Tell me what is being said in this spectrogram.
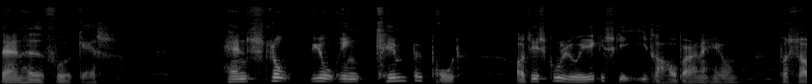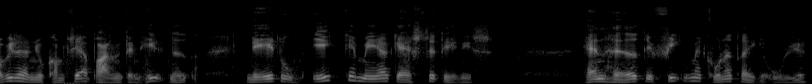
da han havde fået gas. Han slog jo en kæmpe brud, og det skulle jo ikke ske i dragebørnehaven, for så ville han jo komme til at brænde den helt ned. Næ du, ikke mere gas til Dennis. Han havde det fint med kun at drikke olie,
